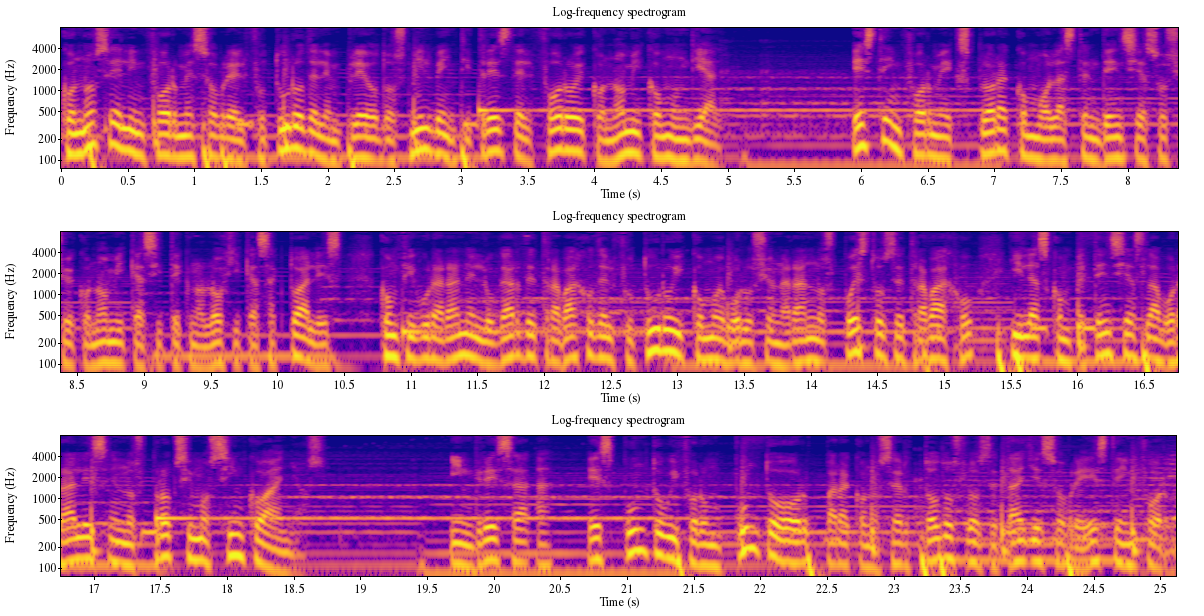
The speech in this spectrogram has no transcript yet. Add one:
Conoce el informe sobre el futuro del empleo 2023 del Foro Económico Mundial. Este informe explora cómo las tendencias socioeconómicas y tecnológicas actuales configurarán el lugar de trabajo del futuro y cómo evolucionarán los puestos de trabajo y las competencias laborales en los próximos cinco años. Ingresa a es.wiforum.org para conocer todos los detalles sobre este informe.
